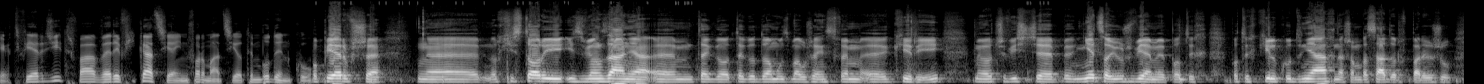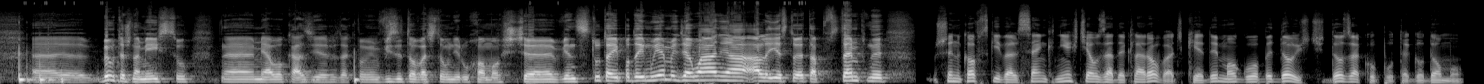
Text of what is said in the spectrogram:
Jak twierdzi, trwa weryfikacja informacji o tym budynku. Po pierwsze, e, no, historii i związania tego, tego domu z małżeństwem e, Curie. My oczywiście nieco już wiemy po tych, po tych kilku dniach. Nasz ambasador w Paryżu e, był też na miejscu, miał okazję, że tak powiem, wizytować tą nieruchomość. Więc tutaj podejmujemy działania, ale jest to etap wstępny. Szynkowski-Welsenk nie chciał zadeklarować, kiedy mogłoby dojść do zakupu tego domu.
